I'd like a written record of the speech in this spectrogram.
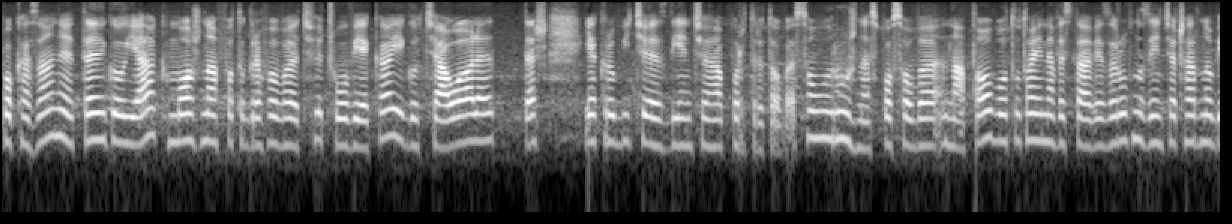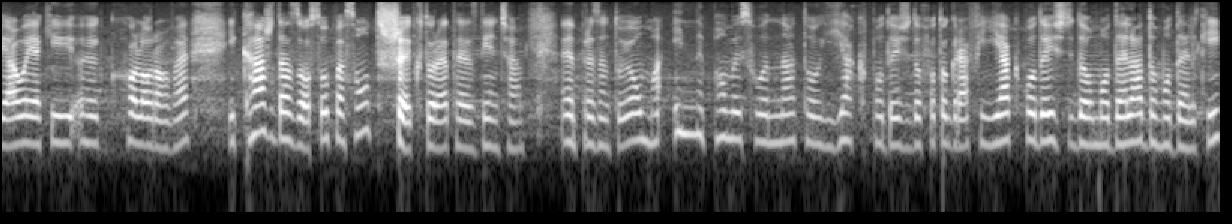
pokazanie tego, jak można fotografować człowieka, jego ciało, ale też jak robicie zdjęcia portretowe. Są różne sposoby na to, bo tutaj na wystawie zarówno zdjęcia czarno-białe, jak i e, kolorowe i każda z osób, a są trzy, które te zdjęcia e, prezentują, ma inny pomysł na to, jak podejść do fotografii, jak podejść do modela, do modelki,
